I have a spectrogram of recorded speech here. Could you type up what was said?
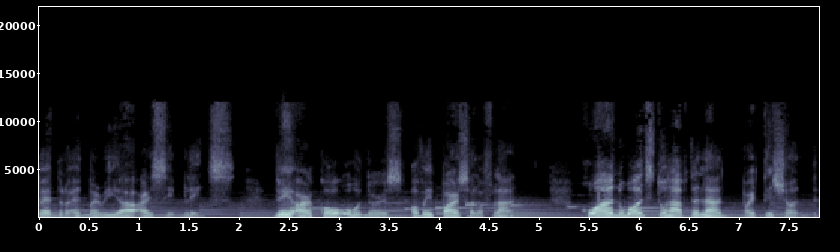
Pedro, and Maria are siblings. They are co-owners of a parcel of land. Juan wants to have the land partitioned.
